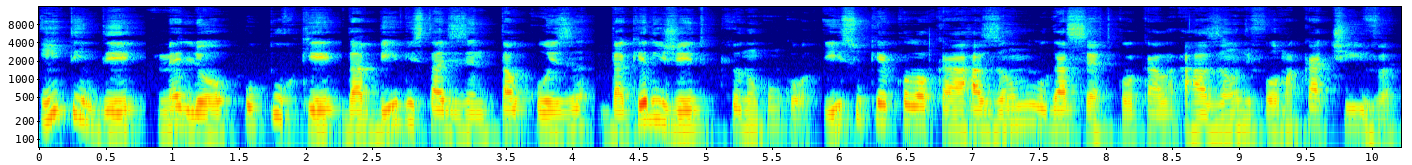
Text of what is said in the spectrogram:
entender melhor o porquê da Bíblia estar dizendo tal coisa daquele jeito que eu não concordo. Isso que é colocar a razão no lugar certo, colocar a razão de forma cativa,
